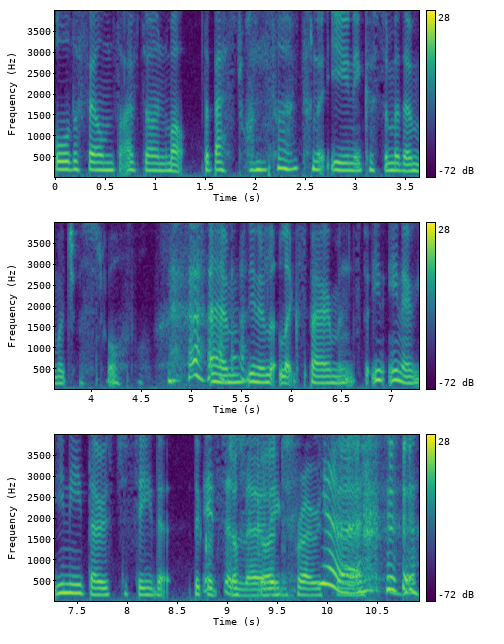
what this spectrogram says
all the films I've done, well, the best ones I've done at uni, because some of them were just awful. um, you know, little experiments. But, you, you, know, you need those to see that the good it's stuff's a good. process. Yeah.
